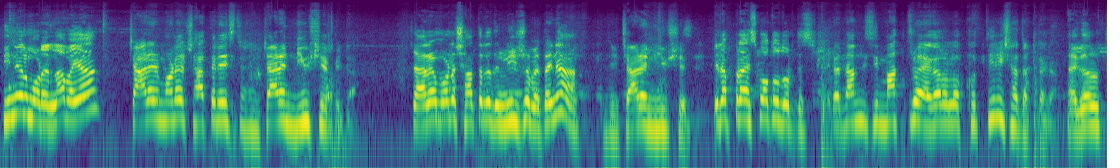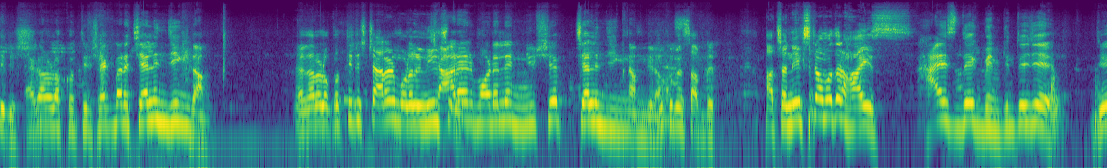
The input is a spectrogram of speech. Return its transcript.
তিনের মডেল না ভাইয়া? চারের মডেল সাতের রেজিস্ট্রেশন চারের নিউ শেপ এটা। চারের মডেল সাতের নিউ হবে তাই না? জি চারের নিউ শেপ এটা প্রাইস কত ধরতেছে? এটা দাম দিচ্ছি মাত্র এগারো লক্ষ তিরিশ হাজার টাকা। এগারো তিরিশ। এগারো লক্ষ তিরিশ একবারে চ্যালেঞ্জিং দাম। এগারো লক্ষ তিরিশ চারের মডেল নিউজ চারের মডেলের নিউ শেপ চ্যালেঞ্জিং নাম দিলাম। আপডেট আচ্ছা নেক্সট আমাদের হাইস হাইস দেখবেন কিন্তু এই যে যে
